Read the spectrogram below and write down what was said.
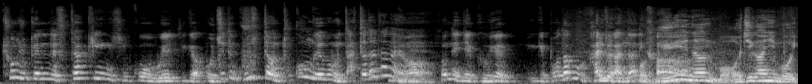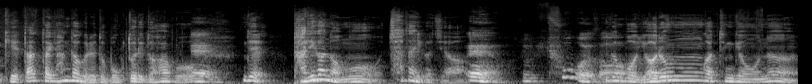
추워 죽겠는데 스타킹 신고 왜 이게 어쨌든 구스다운 두꺼운 거 입으면 따뜻하잖아요. 근데 이제 그게 이게 뻗하고 관리가 안 나니까. 뭐 위에는 뭐 어지간히 뭐 이렇게 따뜻하게 한다 그래도 목도리도 하고, 예. 근데 다리가 너무 차다 이거죠. 예. 좀 추워 보여서. 그러니까 뭐 여름 같은 경우는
